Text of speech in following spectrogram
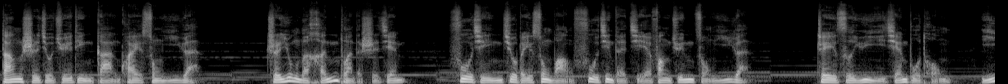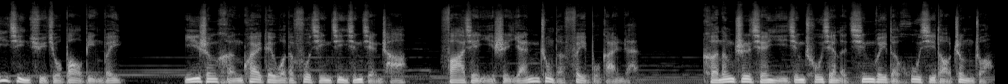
当时就决定赶快送医院。只用了很短的时间，父亲就被送往附近的解放军总医院。这次与以前不同。”一进去就报病危，医生很快给我的父亲进行检查，发现已是严重的肺部感染，可能之前已经出现了轻微的呼吸道症状，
